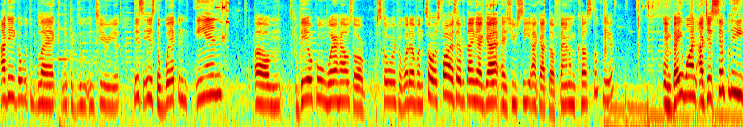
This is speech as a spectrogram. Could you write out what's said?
I did go with the black with the blue interior. This is the weapon and um, vehicle warehouse or storage or whatever. So as far as everything I got, as you see, I got the Phantom Custom here. And Bay 1, I just simply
